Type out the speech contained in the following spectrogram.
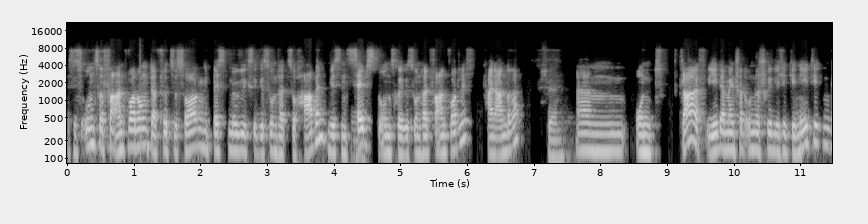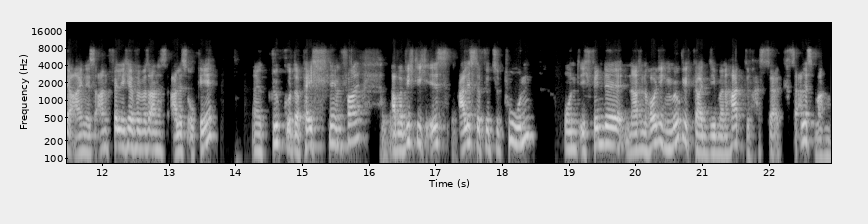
Es ist unsere Verantwortung, dafür zu sorgen, die bestmöglichste Gesundheit zu haben. Wir sind ja. selbst für unsere Gesundheit verantwortlich, kein anderer. Schön. Ähm, und klar, jeder Mensch hat unterschiedliche Genetiken. Der eine ist anfälliger für was anderes, alles okay. Äh, Glück oder Pech in dem Fall. Aber wichtig ist, alles dafür zu tun. Und ich finde, nach den heutigen Möglichkeiten, die man hat, du hast ja, kannst ja alles machen.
